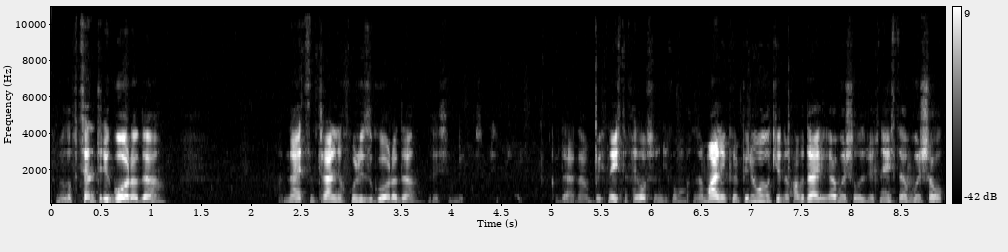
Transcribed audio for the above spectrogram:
Это было в центре города, на центральных улиц города когда там Бехнейс находился в маленьком переулке, но когда я вышел из Бехнейса, вышел,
